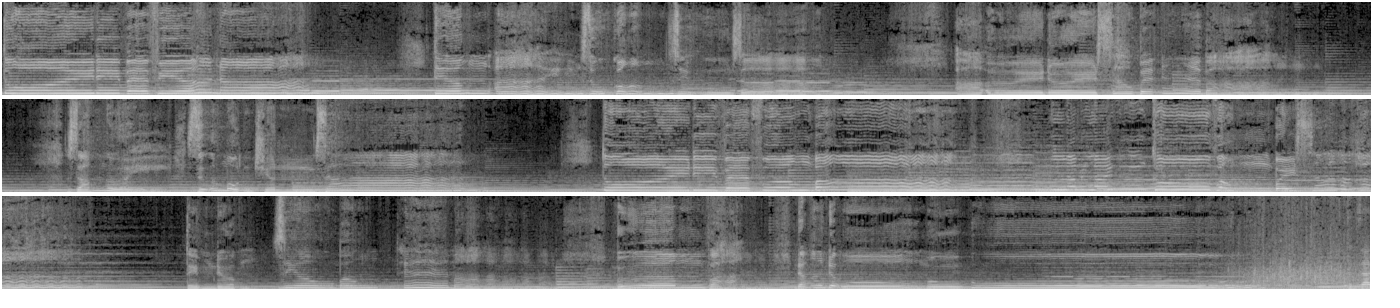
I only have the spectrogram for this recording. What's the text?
tôi đi về phía nam. Tiếng ai dù con dịu dàng người giữa một trần gian.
